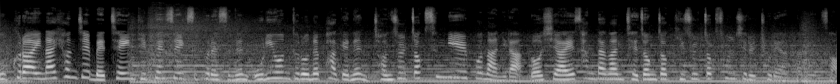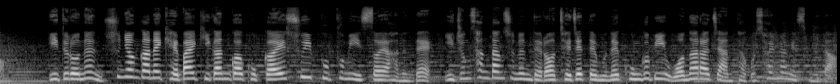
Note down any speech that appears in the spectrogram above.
우크라이나 현지 매체인 디펜스 익스프레스는 오리온 드론의 파괴는 전술적 승리일 뿐 아니라 러시아의 상당한 재정적 기술적 손실을 초래한다면서 이 드론은 수년간의 개발 기간과 고가의 수입 부품이 있어야 하는데 이 중 상당수는 대러 제재 때문에 공급이 원활하지 않다고 설명했습니다.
